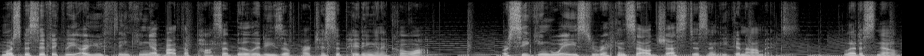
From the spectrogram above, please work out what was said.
More specifically, are you thinking about the possibilities of participating in a co op or seeking ways to reconcile justice and economics? Let us know.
